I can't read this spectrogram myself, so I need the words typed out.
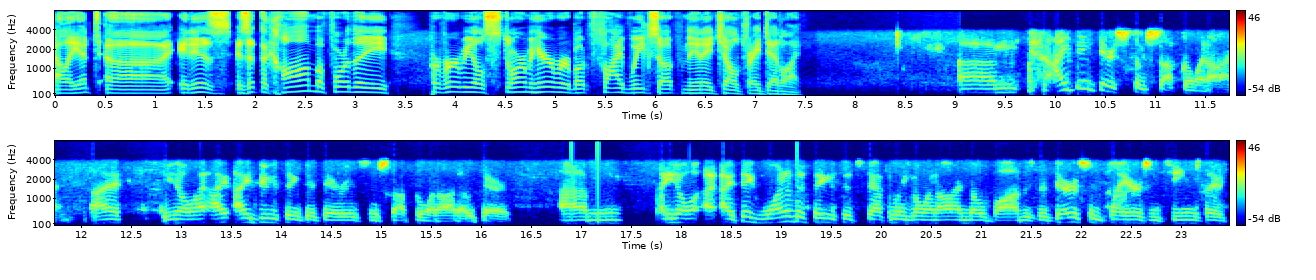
Elliotte, uh, it is. Is it the calm before the proverbial storm here? We're about five weeks out from the NHL trade deadline. Um, I think there's some stuff going on. I, you know, I, I do think that there is some stuff going on out there. Um, you know, I, I think one of the things that's definitely going on, though, Bob, is that there are some players and teams that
